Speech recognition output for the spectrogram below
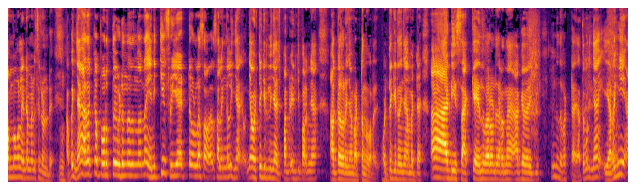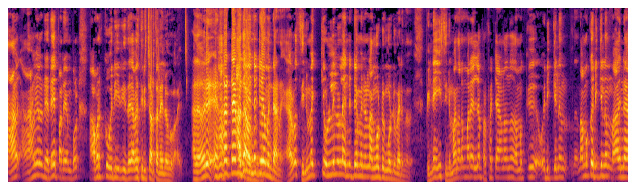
സംഭവങ്ങൾ എന്റെ മനസ്സിലുണ്ട്. അപ്പം ഞാൻ അതൊക്കെ പുറത്ത് വിടുന്നതെന്ന് പറഞ്ഞാൽ എനിക്ക് ഫ്രീ ആയിട്ടുള്ള സ്ഥലങ്ങളിൽ ഞാൻ ഞാൻ ഒറ്റയ്ക്കിരുന്ന് ഞാൻ എനിക്ക് പറഞ്ഞ ആൾക്കാർ പറയും ഞാൻ വട്ടെന്ന് പറയും. ഒറ്റയ്ക്കിരുന്ന് ഞാൻ മറ്റേ ആ അടി സക്കെ എന്ന് പറഞ്ഞുകൊണ്ട് നടന്ന ആൾക്കാർ വരയ്ക്കും. ഇന്നത് വട്ടായി. അതുപോലെ ഞാൻ ഇറങ്ങി ആളുകളുടെ ഇടയിൽ പറയുമ്പോൾ അവർക്ക് ഒരു രീതി അവർ തിരിച്ചടുത്ത ഡയലോഗ് പറയും. അതെ ഒരു എന്റർടൈൻമെന്റ് ആണ്. സിനിമയ്ക്ക് ഉള്ളിലുള്ള എന്റർടൈൻമെന്റ് ആണ് അങ്ങോട്ടും ഇങ്ങോട്ടും വരുന്നത്. പിന്നെ ഈ സിനിമാ നടന്മാരെല്ലാം പെർഫെക്റ്റ് ആണെന്ന് നമുക്ക് ഒരിക്കലും നമുക്കൊരിക്കലും അതിനെ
